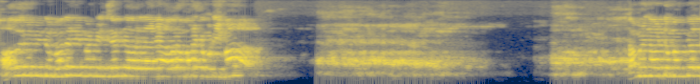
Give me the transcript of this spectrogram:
அவரும் இந்த மதுரை மண்ணை சேர்ந்தவர் தானே அவரை மறக்க முடியுமா? தமிழ்நாட்டு மக்கள்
